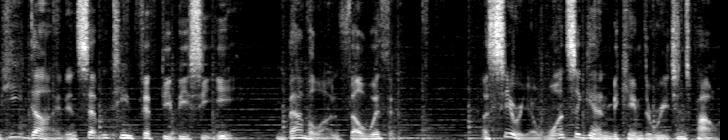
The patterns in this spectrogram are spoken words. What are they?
he died in 1750 BCE, Babylon fell with him. Assyria once again became the region's power,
